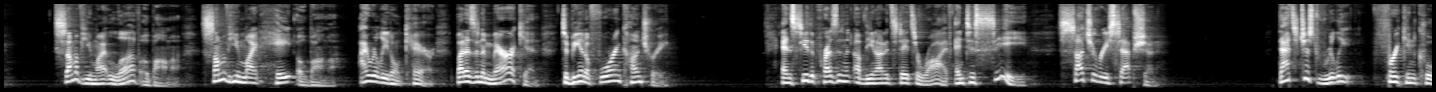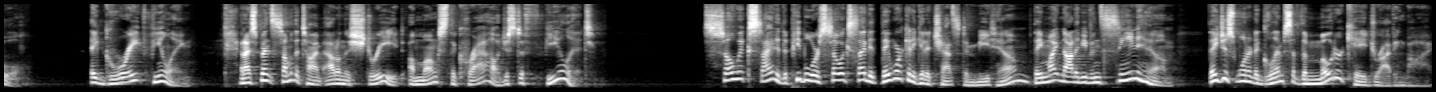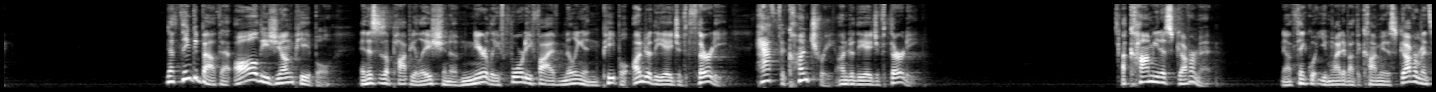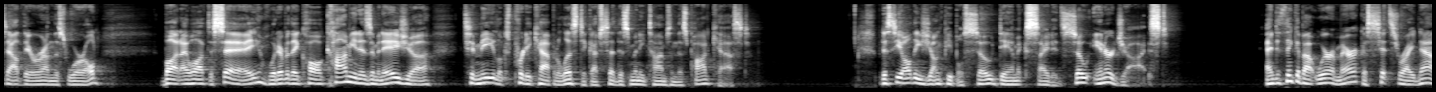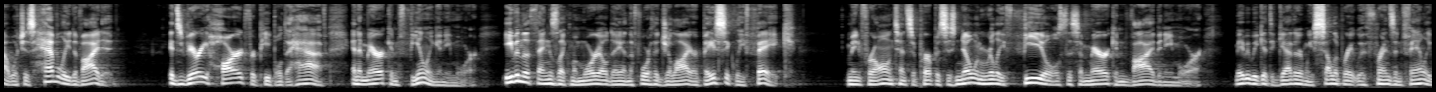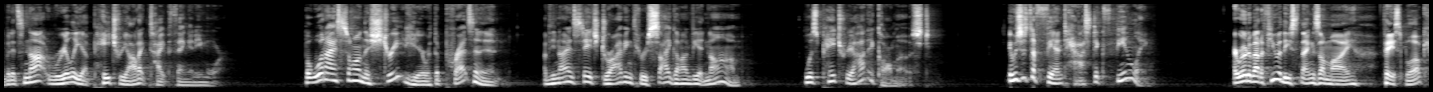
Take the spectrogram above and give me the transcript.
some of you might love Obama. Some of you might hate Obama. I really don't care. But as an American, to be in a foreign country and see the President of the United States arrive and to see such a reception, that's just really freaking cool. A great feeling. And I spent some of the time out on the street amongst the crowd just to feel it so excited. The people were so excited. They weren't going to get a chance to meet him. They might not have even seen him. They just wanted a glimpse of the motorcade driving by. Now, think about that. All these young people, and this is a population of nearly 45 million people under the age of 30, half the country under the age of 30. A communist government. Now, think what you might about the communist governments out there around this world but I will have to say, whatever they call communism in Asia, to me looks pretty capitalistic. I've said this many times in this podcast. But to see all these young people so damn excited, so energized, and to think about where America sits right now, which is heavily divided, it's very hard for people to have an American feeling anymore. Even the things like Memorial Day and the 4th of July are basically fake. I mean, for all intents and purposes, no one really feels this American vibe anymore. Maybe we get together and we celebrate with friends and family, but it's not really a patriotic type thing anymore. But what I saw on the street here with the president of the United States driving through Saigon, Vietnam, was patriotic almost. It was just a fantastic feeling. I wrote about a few of these things on my Facebook.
